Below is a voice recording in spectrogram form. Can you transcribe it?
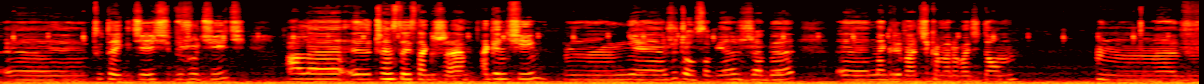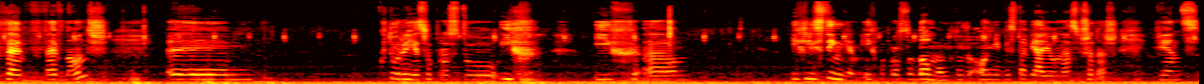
e, tutaj gdzieś wrzucić, ale e, często jest tak, że agenci mm, nie życzą sobie, żeby e, nagrywać, kamerować dom we, wewnątrz, który jest po prostu ich, ich, ich listingiem, ich po prostu domem, który oni wystawiają na sprzedaż. Więc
